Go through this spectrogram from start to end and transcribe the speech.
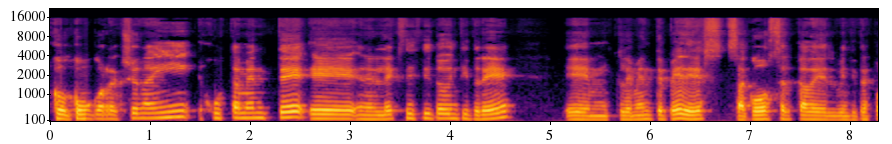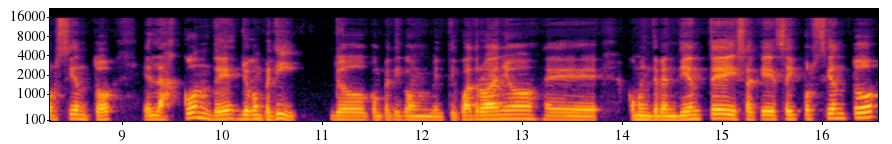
como corrección ahí, justamente eh, en el ex distrito 23, em, Clemente Pérez sacó cerca del 23%. En Las Condes, yo competí, yo competí con 24 años eh, como independiente y saqué 6%,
